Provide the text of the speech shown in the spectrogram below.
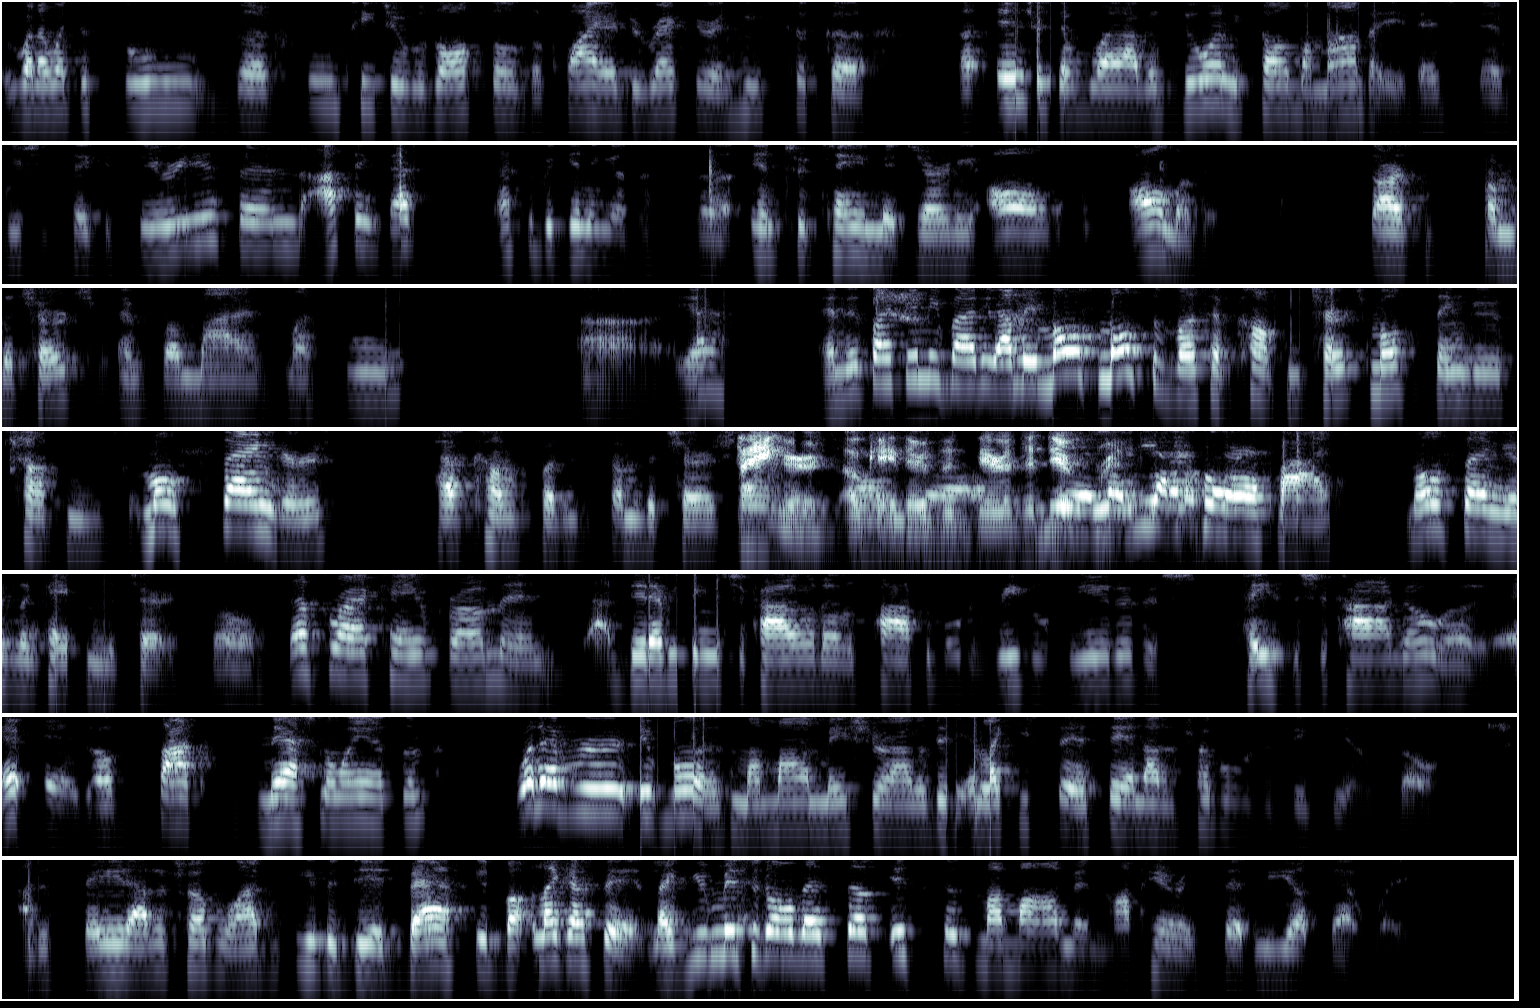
when I went to school, the school teacher was also the choir director, and he took a, a interest in what I was doing. He told my mom that, that we should take it serious, and I think that's that's the beginning of the, the entertainment journey. All all of it starts from the church and from my my school. Uh, yeah, and it's like anybody. I mean, most most of us have come from church. Most singers come from most singers have come from from the church. Singers, okay. And, there's uh, a there's a difference. Yeah, you got to clarify. Most singers and came from the church, so that's where I came from, and I did everything in Chicago that was possible. The Regal Theater, the Taste of Chicago, a, a, a Sox national anthem, whatever it was. My mom made sure I was, and like you said, staying out of trouble was a big deal. So I just stayed out of trouble. I either did basketball, like I said, like you mentioned all that stuff. It's because my mom and my parents set me up that way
